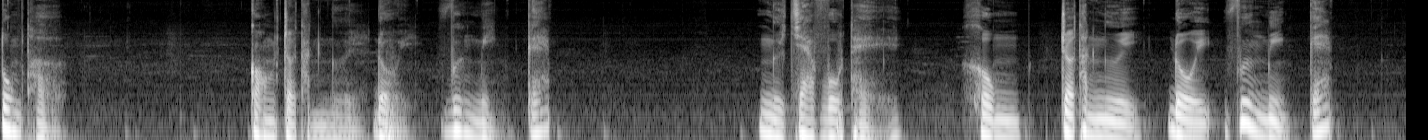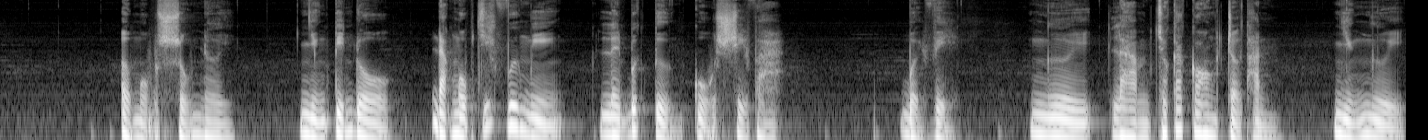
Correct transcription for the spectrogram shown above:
tôn thờ. Con trở thành người đội vương miền kép. Người cha vô thể không trở thành người đội vương miền kép. Ở một số nơi, những tín đồ đặt một chiếc vương miện lên bức tượng của Shiva. Bởi vì người làm cho các con trở thành những người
